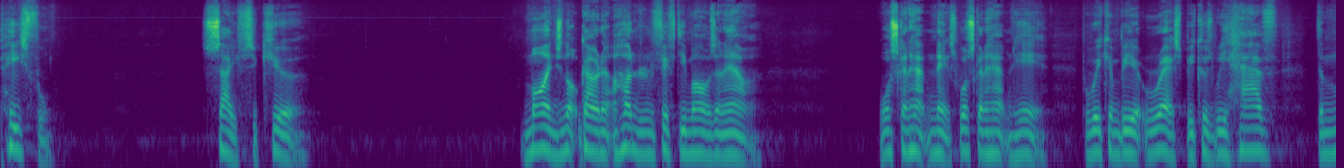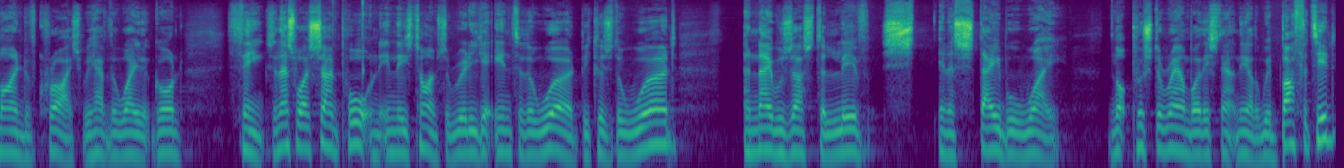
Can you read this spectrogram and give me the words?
peaceful, safe, secure. Mind's not going at 150 miles an hour. What's going to happen next? What's going to happen here? But we can be at rest because we have the mind of Christ. We have the way that God thinks. And that's why it's so important in these times to really get into the Word because the Word enables us to live in a stable way, not pushed around by this, that, and the other. We're buffeted,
